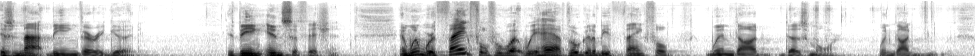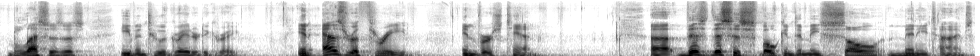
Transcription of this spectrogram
is not being very good, is being insufficient. And when we're thankful for what we have, we're going to be thankful when God does more, when God blesses us even to a greater degree. In Ezra 3, in verse 10, uh, this, this has spoken to me so many times.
